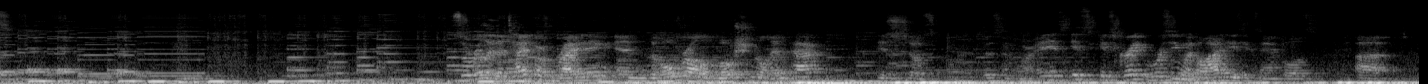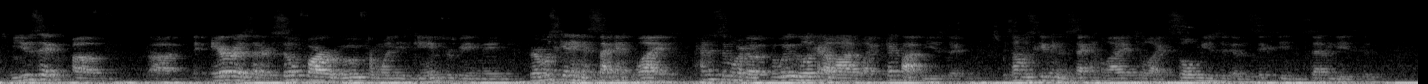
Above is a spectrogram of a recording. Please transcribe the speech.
So really the type of writing and the overall emotional impact is so similar. So similar. And it's, it's, it's great. We're seeing with a lot of these examples, uh, music of uh, eras that are so far removed from when these games were being made, they're almost getting a second life. Kind of similar to the way we look at a lot of like hip hop music. It's almost giving a second life to like soul music of the 60s and 70s because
